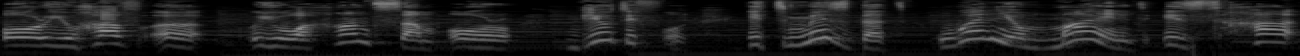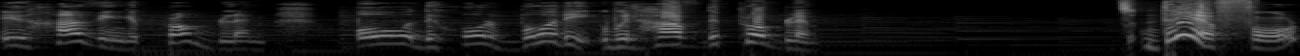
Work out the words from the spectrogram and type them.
or you have uh, you are handsome or beautiful. It means that when your mind is, ha is having a problem, or the whole body will have the problem. So therefore,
